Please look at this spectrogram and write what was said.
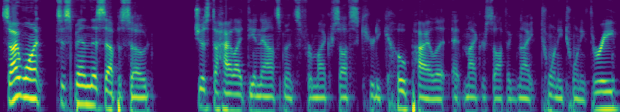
So I want to spend this episode just to highlight the announcements for Microsoft Security Copilot at Microsoft Ignite 2023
